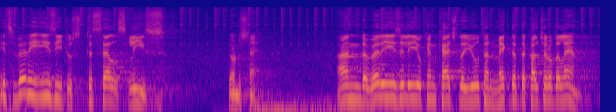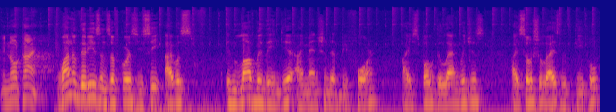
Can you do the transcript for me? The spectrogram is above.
It's very easy to, to sell sleaze, you understand? And very easily you can catch the youth and make that the culture of the land in no time. One of the reasons, of course, you see, I was in love with India, I mentioned that before. I spoke the languages, I socialized with people,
